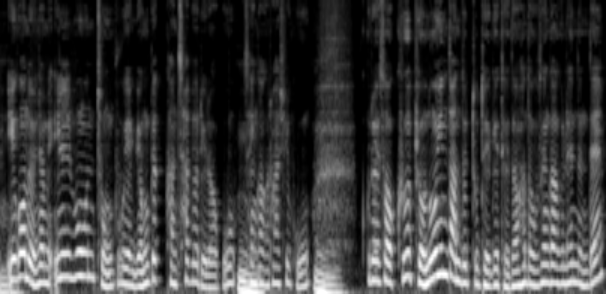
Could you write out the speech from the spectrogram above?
음. 이거는 왜냐하면 일본 정부의 명백한 차별이라고 음. 생각을 하시고 음. 그래서 그 변호인단들도 되게 대단하다고 생각을 했는데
